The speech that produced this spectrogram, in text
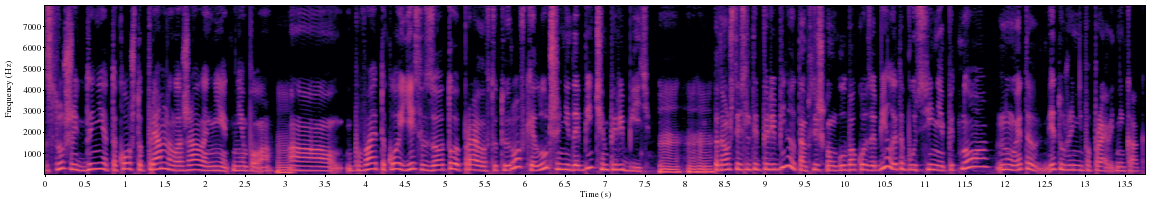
Слушай, да нет, такого, что прям налажала, нет, не было. Мгм. А, бывает такое, есть вот золотое правило в татуировке, лучше не добить, чем перебить. Мгм. Потому что если ты перебил, там слишком глубоко забил, это будет синее пятно, ну, это, это уже не поправить никак.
